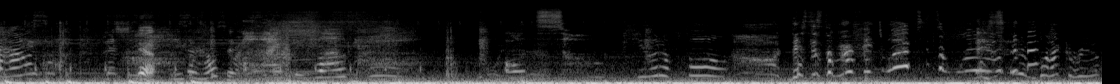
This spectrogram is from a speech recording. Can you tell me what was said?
this a house? Yeah. These are houses. Oh Love. Oh, it's so beautiful. This is the perfect what? It's a white house and a black roof.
